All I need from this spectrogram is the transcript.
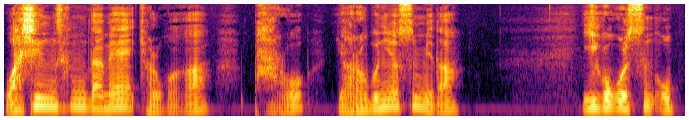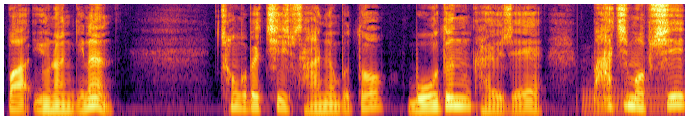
와신상담의 결과가 바로 여러분이었습니다. 이 곡을 쓴 오빠 윤항기는 1974년부터 모든 가요제에 빠짐없이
